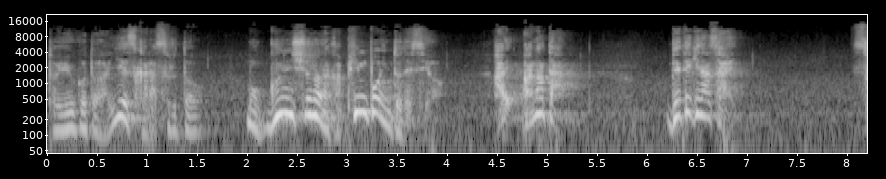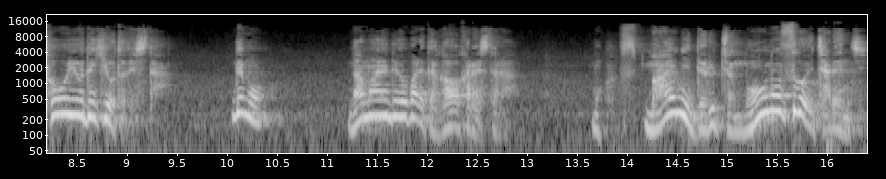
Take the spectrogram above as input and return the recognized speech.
ということはイエスからするともう群衆の中ピンポイントですよ。はいあなた出てきなさい。そういう出来事でした。でも名前で呼ばれた側からしたらもう前に出るっていうのはものすごいチャレンジ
